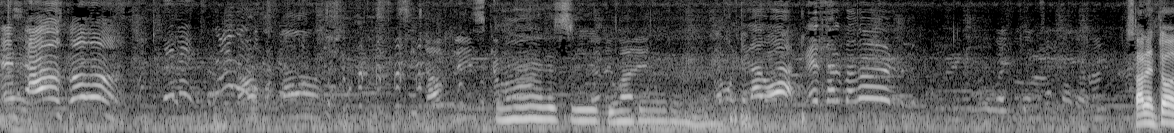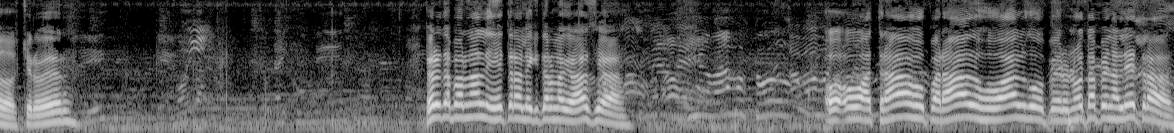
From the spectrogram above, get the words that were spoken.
Sentados todos. Hemos llegado a El Salvador. Salen todos, quiero ver. Pero está para una letra, le quitaron la gracia. O, o atrás, o parados, o algo, pero no tapen las letras.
